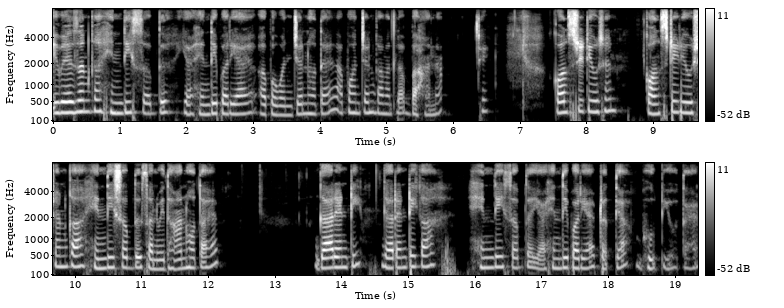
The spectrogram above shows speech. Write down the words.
इवेजन का हिंदी शब्द या हिंदी पर्याय अपवंचन होता है। अपवंचन का मतलब बहाना, ठीक। कॉन्स्टिट्यूशन कॉन्स्टिट्यूशन का हिंदी शब्द संविधान होता है। गारंटी गारंटी का हिंदी शब्द या हिंदी पर्याय प्रत्याभूति होता है।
